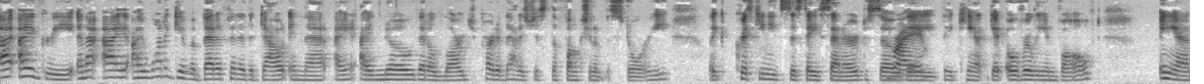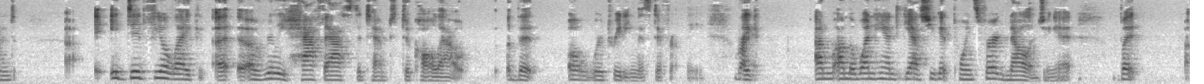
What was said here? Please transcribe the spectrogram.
I, I agree, and I, I, I want to give a benefit of the doubt in that I, I know that a large part of that is just the function of the story. Like Kristy needs to stay centered, so Right. they they can't get overly involved, and uh, it did feel like a, a really half-assed attempt to call out that oh we're treating this differently. Right. Like on on the one hand, yes, you get points for acknowledging it, but uh,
